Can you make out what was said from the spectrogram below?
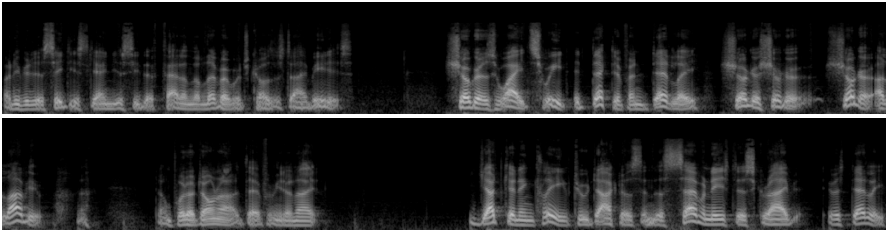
but if you do a CT scan, you see the fat on the liver, which causes diabetes. Sugar is white, sweet, addictive, and deadly. Sugar, sugar, sugar, I love you. Don't put a donut out there for me tonight. Yudkin and Cleave, two doctors in the 70s, described it was deadly.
